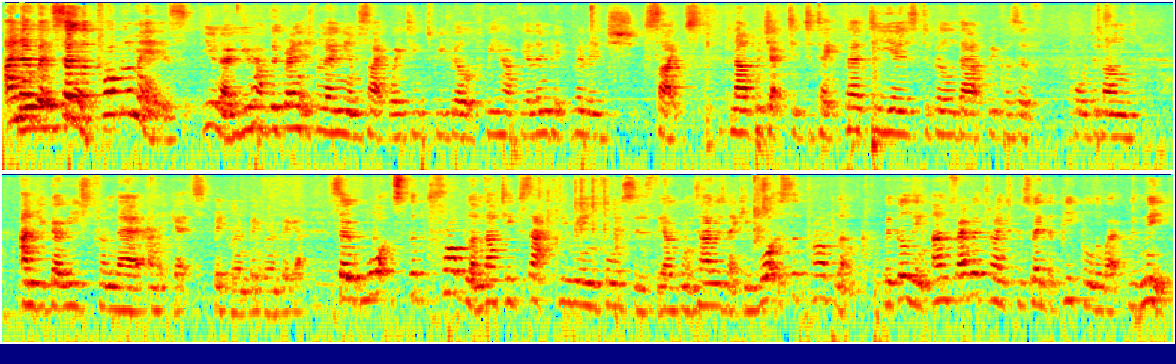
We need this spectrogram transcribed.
I know, but so the problem is, you know, you have the Greenwich Millennium site waiting to be built. We have the Olympic Village sites now projected to take 30 years to build out because of poor demand. And you go east from there and it gets bigger and bigger and bigger. So, what's the problem? That exactly reinforces the argument I was making. What's the problem with building? I'm forever trying to persuade the people that work with me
